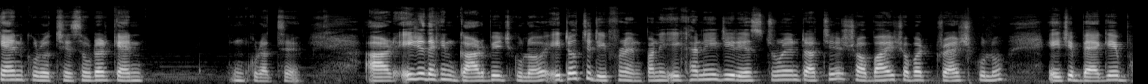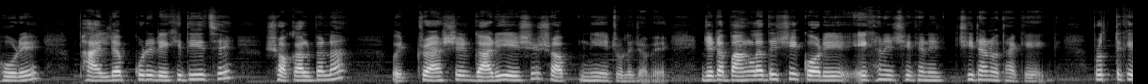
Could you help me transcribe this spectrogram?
ক্যান কুড়োচ্ছে সোডার ক্যান কুড়াচ্ছে। আর এই যে দেখেন গার্বেজগুলো এটা হচ্ছে ডিফারেন্ট মানে এখানে যে রেস্টুরেন্ট আছে, সবাই সবার ট্র্যাশগুলো এই যে ব্যাগে ভরে ফাইল আপ করে রেখে দিয়েছে। সকালবেলা ওই ট্র্যাশের গাড়ি এসে সব নিয়ে চলে যাবে। যেটা বাংলাদেশে করে, এখানে সেখানে ছিটানো থাকে। প্রত্যেকে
